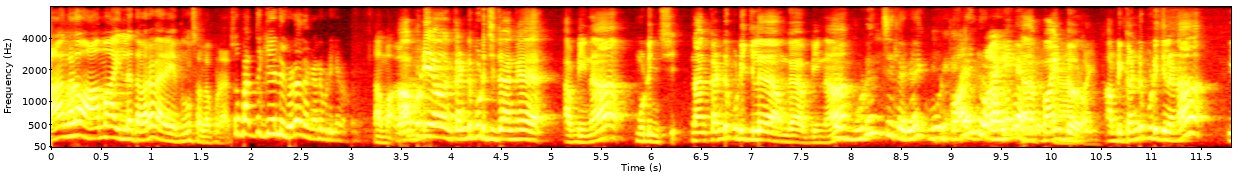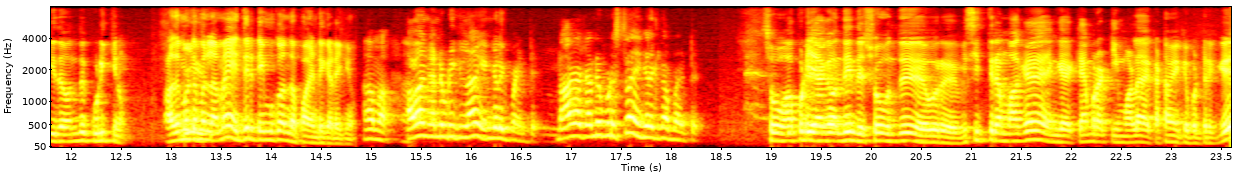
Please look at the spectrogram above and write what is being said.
நாங்களும் ஆமா இல்ல தவிர வேற எதுவும் சொல்லக்கூடாது. சோ பத்து கேள்வி கூட அதை கண்டுபிடிக்கணும். ஆமா. அப்படி அவங்க கண்டுபிடிச்சிட்டாங்க அப்படின்னா முடிஞ்சு நான் கண்டுபிடிக்கல அவங்க அப்படின்னா முடிஞ்சு பாயிண்ட் பாயிண்ட் வரும். அப்படி கண்டுபிடிக்கலனா இதை வந்து குடிக்கணும். அது மட்டும் இல்லாம எதிர் டீமுக்கும் அந்த பாயிண்ட் கிடைக்கும். ஆமா. அவன் கண்டுபிடிக்கலாம் எங்களுக்கு பாயிண்ட் நாங்க கண்டுபிடிச்சிட்டா எங்களுக்கு தான் பாயிண்ட் சோ அப்படியாக வந்து இந்த ஷோ வந்து ஒரு விசித்திரமாக எங்க கேமரா டீமால கட்டமைக்கப்பட்டிருக்கு.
